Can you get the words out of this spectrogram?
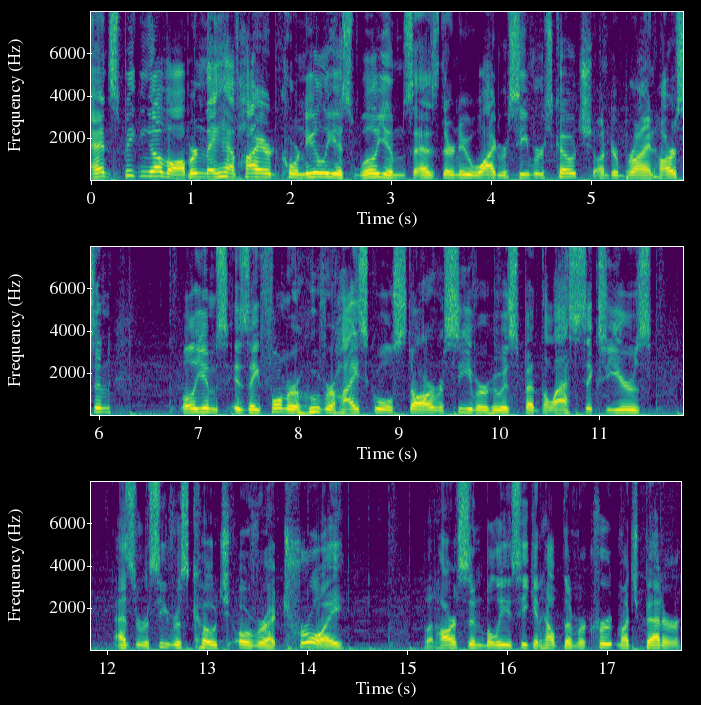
And speaking of Auburn, they have hired Cornelius Williams as their new wide receivers coach under Bryan Harsin. Williams is a former Hoover High School star receiver who has spent the last six years as a receivers coach over at Troy. But Harsin believes he can help them recruit much better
